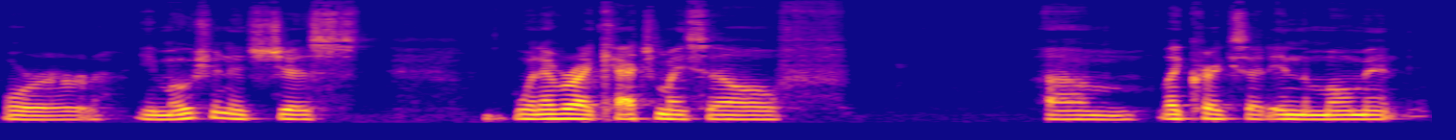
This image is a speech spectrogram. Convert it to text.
or emotion. It's just whenever I catch myself, um, like Craig said, in the moment,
